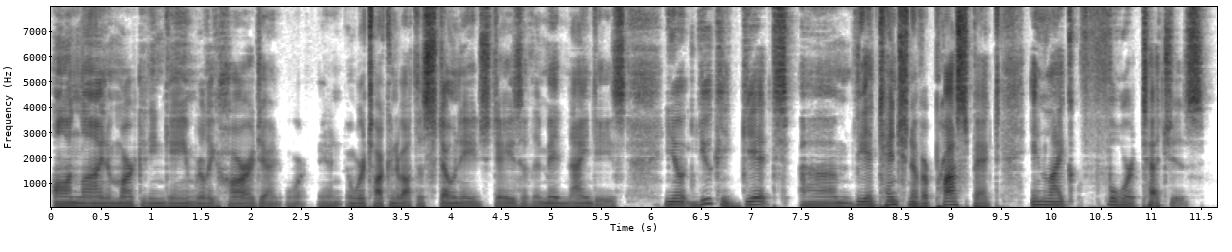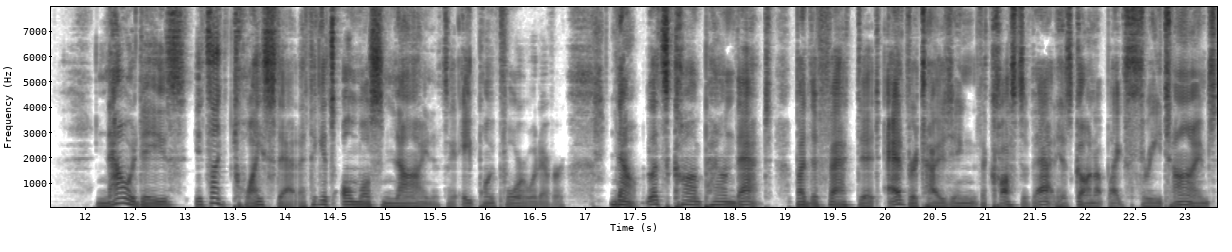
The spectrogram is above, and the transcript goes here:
online and marketing game really hard, and we're talking about the Stone Age days of the mid 90s, you know, you could get um, the attention of a prospect in like four touches. Nowadays, it's like twice that. I think it's almost nine. It's like 8.4 or whatever. Now, let's compound that by the fact that advertising, the cost of that has gone up like three times,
